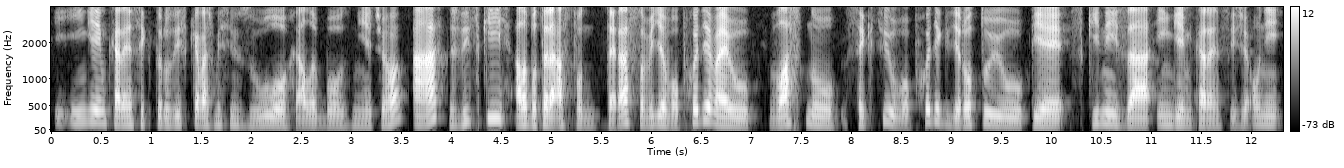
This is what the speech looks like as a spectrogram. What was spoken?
in-game currency, ktorú získavaš myslím z úloh alebo z niečoho. A vždycky, alebo teda aspoň teraz som videl v obchode, majú vlastnú sekciu v obchode, kde rotujú tie skiny za in-game currency. Že oni,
